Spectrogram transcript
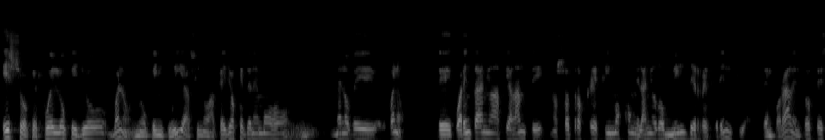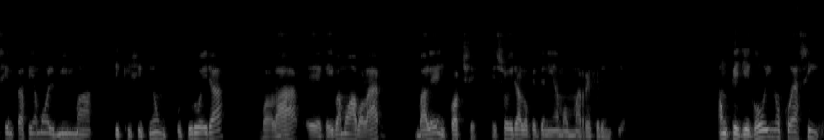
Eso que fue lo que yo, bueno, no que intuía, sino aquellos que tenemos menos de, bueno, de 40 años hacia adelante, nosotros crecimos con el año 2000 de referencia temporal, entonces siempre hacíamos el misma disquisición. Futuro era volar, eh, que íbamos a volar, ¿vale? En coche. Eso era lo que teníamos más referencia. Aunque llegó y no fue así,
